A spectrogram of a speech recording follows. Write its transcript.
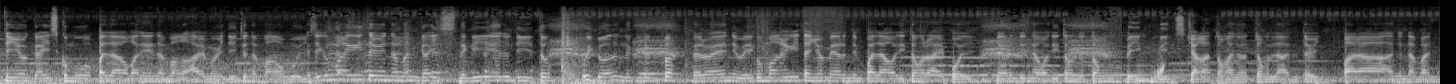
Makikita nyo guys, kumuha pala ako kanina ng mga armor dito ng mga wool. Kasi kung makikita nyo naman guys, nag dito. Uy, gano'n, naglag pa. Pero anyway, kung makikita nyo, meron din pala ako ditong rifle. Meron din ako ditong lutong baked beans, tsaka tong ano, tong lantern. Para ano naman,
